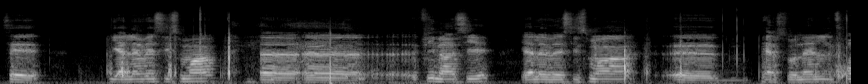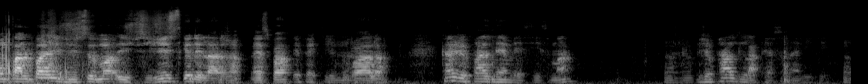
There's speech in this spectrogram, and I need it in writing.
c'est il y a l'investissement financier, il y a l'investissement personnel. On parle pas justement juste que de l'argent, n'est-ce pas? Effectivement. Voilà. Quand je parle d'investissement, Mhm. je parle de la personnalité. Mhm.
